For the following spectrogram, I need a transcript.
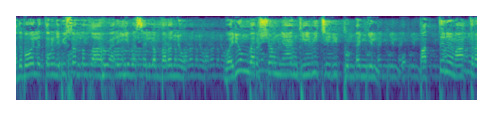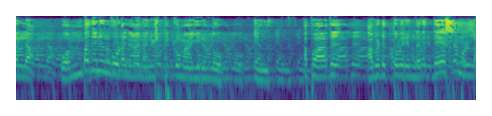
അതുപോലെ തന്നെ നബിസ്വല്ലാഹു അലൈഹി വസല്ലം പറഞ്ഞു വരും വർഷം ഞാൻ ജീവിച്ചിരിപ്പുണ്ടെങ്കിൽ പത്തിന് മാത്രല്ല ഒമ്പതിനും കൂടെ ഞാൻ അനുഷ്ഠിക്കുമായിരുന്നു എന്ന്. അപ്പൊ അത് അവിടുത്തെ ഒരു നിർദ്ദേശമുള്ള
